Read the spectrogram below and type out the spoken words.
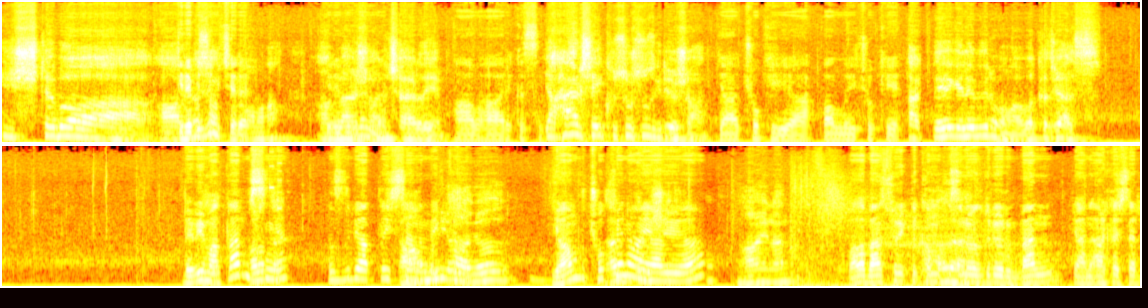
İşte bu. Abi Girebildin nasıl mi içeri? Ama. Abi ben Girebildin şu an mi? içerideyim. Abi harikasın. Ya her şey kusursuz gidiyor şu an. Ya çok iyi ya. Vallahi çok iyi. Taklaya gelebilirim ama bakacağız. Bebeğim atlar mısın Arada- ya? Hızlı bir atlayış senden Yağmur bekliyorum. yağıyor. Yağmur çok Ben fena böyle yağıyor şey- ya. Aynen. Valla ben sürekli kamu hızını öldürüyorum. Ben yani arkadaşlar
